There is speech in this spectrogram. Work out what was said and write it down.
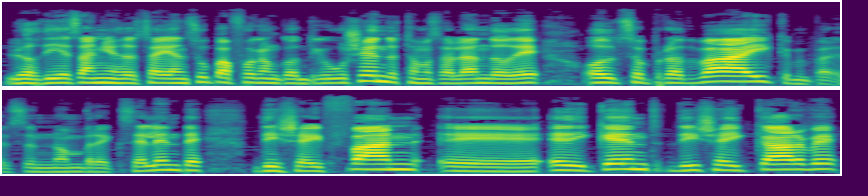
los 10 años de Science Supa fueron contribuyendo. Estamos hablando de Also Prod By, que me parece un nombre excelente, DJ Fan, eh, Eddie Kent, DJ Carve,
